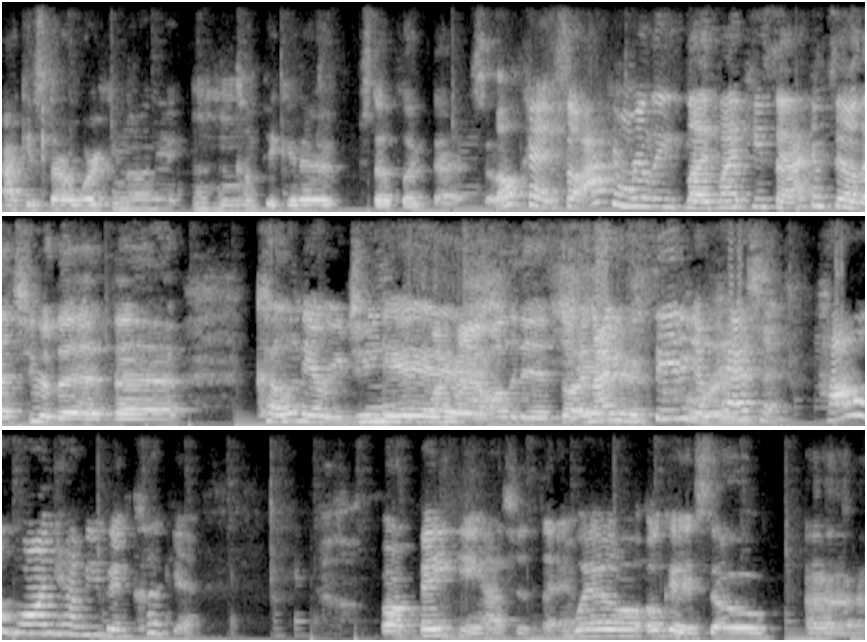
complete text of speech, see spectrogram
i can start working on it Mhm. come pick it up stuff like that so Okay, so I can really like like he said, I can tell that you're the the culinary genius Yeah. behind all of this. So and I Yeah. can see it in your passion. How long have you been cooking? Or baking, I should say. Well, okay, so uh,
